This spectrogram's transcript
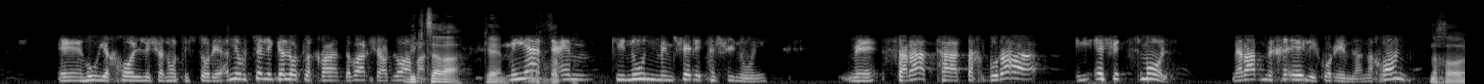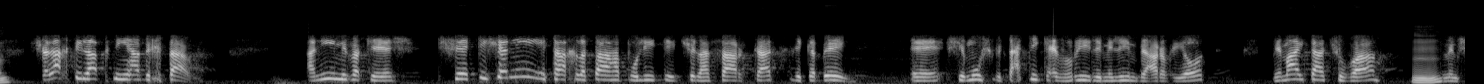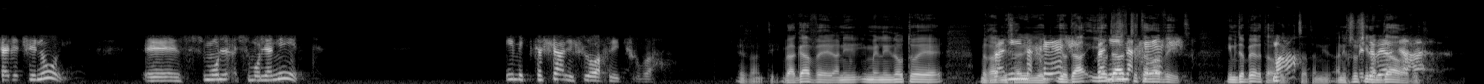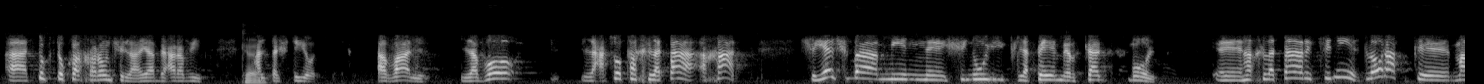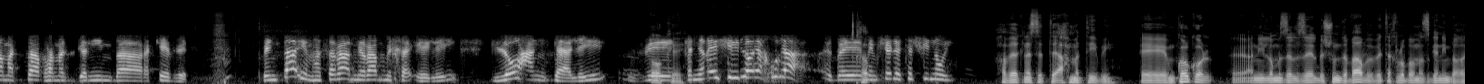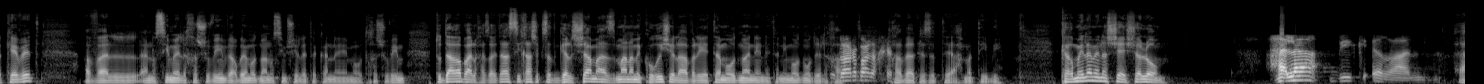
הוא יכול לשנות היסטוריה. אני רוצה לגלות לך דבר שעוד לא אמרתי. בקצרה, כן. מיד אנחנו- עם כינון ממשלת השינוי, שרת התחבורה היא אשת שמאל, מרב מיכאלי קוראים לה, נכון? נכון. שלחתי לה פנייה בכתב. אני מבקש שתשני את ההחלטה הפוליטית של השר כץ לגבי אה, שימוש בתעתיק עברי למילים בערביות, ומה הייתה התשובה? Mhm. ממשלת שינוי, אה, שמאל, שמאלנית. היא מתקשה לשלוח לי תשובה. הבנתי. ואגב, אה, אני, אם אני לא טועה, מרב מיכאלי יודע- יודעת קצת ערבית. היא מדברת ערבית מה? קצת, אני אני חושב שהיא למדה ערבית. הטוקטוק האחרון שלה היה בערבית, כן. על תשתיות. אבל לבוא, לעשות החלטה אחת, שיש בה מין אה, שינוי כלפי מרכז-שמאל, אה, החלטה רצינית, לא רק אה, מה מצב המזגנים ברכבת. בינתיים השרה מרב מיכאלי לא ענתה לי, אוקיי. וכנראה שהיא לא יכולה בממשלת השינוי. חבר הכנסת אחמד טיבי, אמ, קודם כל, כל, אני לא מזלזל בשום דבר, ובטח לא במזגנים ברכבת, אבל הנושאים האלה חשובים, והרבה מאוד מהנושאים שהעלית כאן אה, מאוד חשובים. תודה רבה לך, זו הייתה שיחה שקצת גלשה מהזמן המקורי שלה, אבל היא הייתה מאוד מעניינת, אני מאוד מודה לך. תודה רבה לכם. חבר הכנסת אה, אחמד טיבי. כרמלה מנשה, שלום. הלא ביק ערן.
